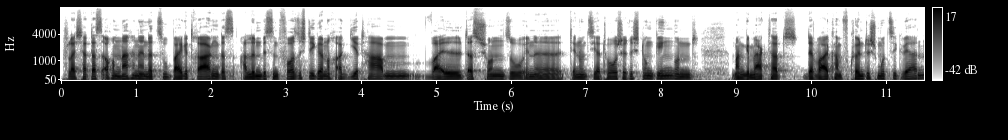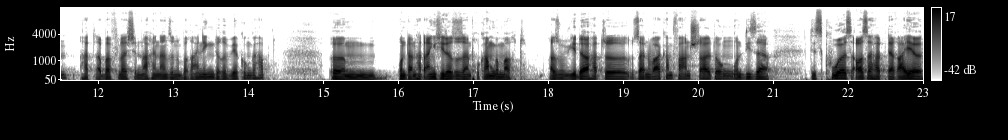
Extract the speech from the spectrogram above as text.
Vielleicht hat das auch im Nachhinein dazu beigetragen, dass alle ein bisschen vorsichtiger noch agiert haben, weil das schon so in eine denunziatorische Richtung ging und man gemerkt hat, der Wahlkampf könnte schmutzig werden, hat aber vielleicht im Nachhinein so eine bereinigendere Wirkung gehabt. Ähm, und dann hat eigentlich jeder so sein Programm gemacht. Also jeder hatte seine Wahlkampfveranstaltungen und dieser Diskurs außerhalb der Reihe,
